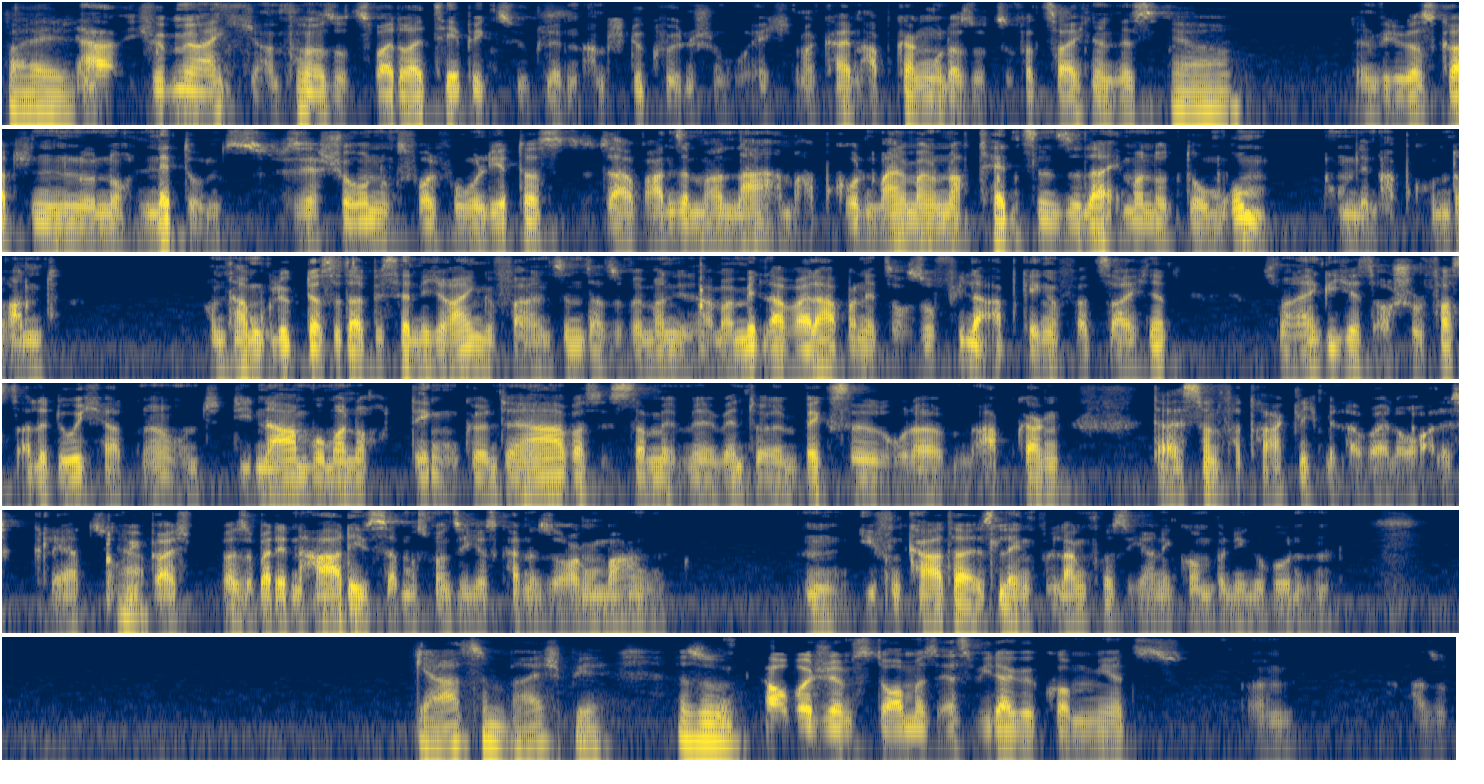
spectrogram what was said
Weil ja, ich würde mir eigentlich einfach mal so zwei, drei Taping-Zyklen am Stück wünschen, wo echt mal kein Abgang oder so zu verzeichnen ist. Ja. Denn wie du das gerade nur noch nett und sehr schonungsvoll formuliert hast, da waren sie mal nah am Abgrund. Meiner Meinung nach tänzeln sie da immer nur dumm rum, um den Abgrundrand. Und haben Glück, dass sie da bisher nicht reingefallen sind. Also wenn man, aber mittlerweile hat man jetzt auch so viele Abgänge verzeichnet, dass man eigentlich jetzt auch schon fast alle durch hat. Ne? Und die Namen, wo man noch denken könnte, ja, was ist da mit einem eventuellen Wechsel oder einem Abgang, da ist dann vertraglich mittlerweile auch alles geklärt. So ja. wie beispielsweise bei den Hardys, da muss man sich jetzt keine Sorgen machen. Ein Ethan Carter ist lang langfristig an die Company gebunden. Ja, zum Beispiel. Also Und Cowboy Jim Storm ist erst wiedergekommen jetzt. Ähm, also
